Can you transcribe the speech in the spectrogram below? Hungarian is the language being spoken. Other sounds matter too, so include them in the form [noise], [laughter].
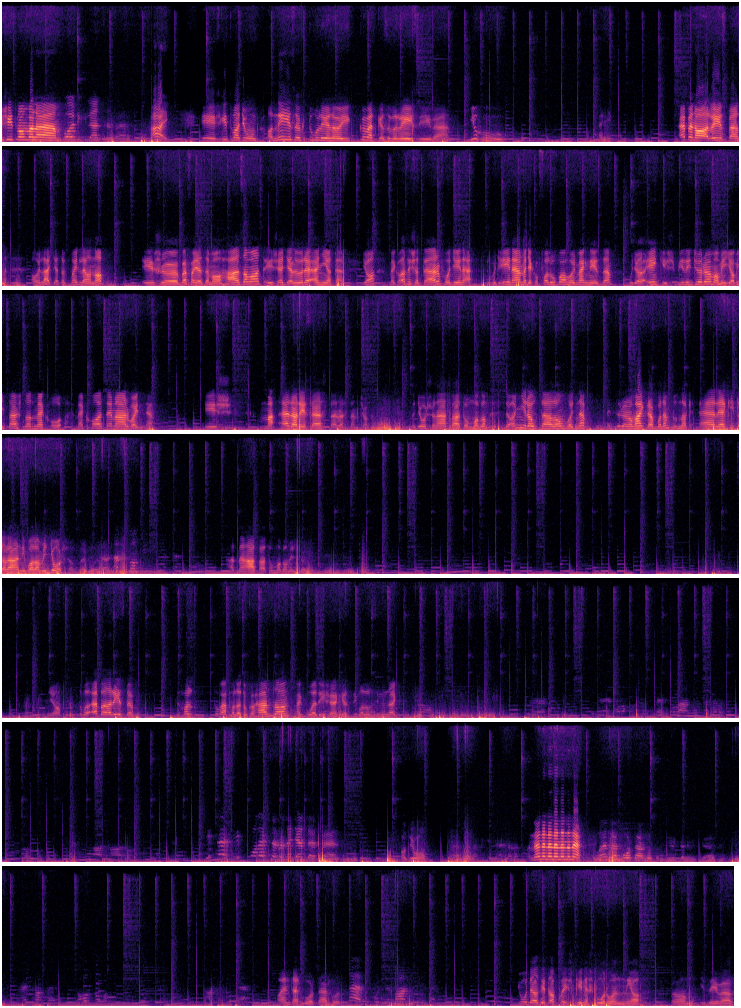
és itt van velem. Boldi 9000. Hi! És itt vagyunk a nézők túlélői következő részével. Juhu! Ennyi. Ebben a részben, ahogy látjátok, megy le a nap, és befejezem a házamat, és egyelőre ennyi a terv. Ja, meg az is a terv, hogy én, hogy én elmegyek a faluba, hogy megnézzem, hogy a én kis villageröm, ami javítást ad, meghal, meghalt-e már, vagy nem. És ma, erre a részre ezt terveztem csak. De gyorsan átváltom magam, de annyira utálom, hogy nem, egyszerűen a Minecraftban nem tudnak erre kitalálni valami gyorsabb megoldást. Nem tudom. Hát mert átváltom magam és föl. Ja, szóval ebben a részben hal tovább haladok a házzal, meg Boldi is elkezdi valószínűleg. A Ender portálhoz. Nem, hogy már Jó, de azért akkor is kéne spórolni a um, izével.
